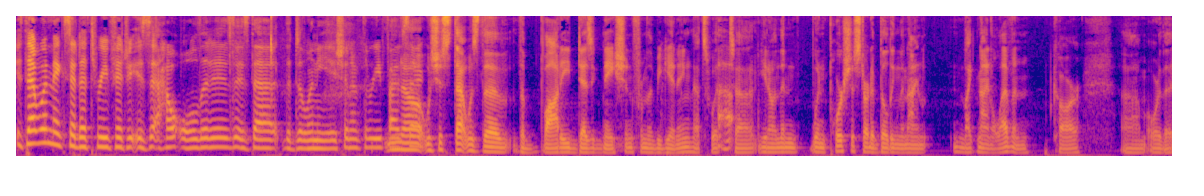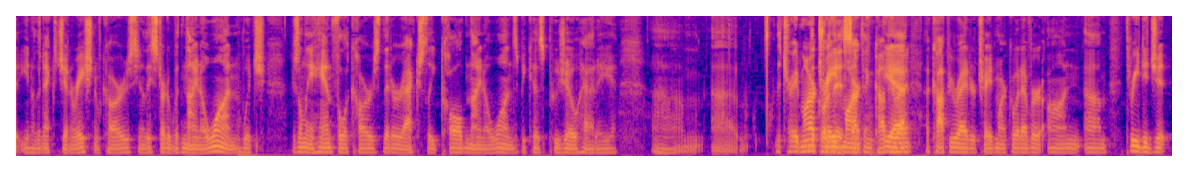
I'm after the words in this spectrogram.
Is that what makes it a 350? Is it how old it is? Is that the delineation of 356? No, it was just that was the the body designation from the beginning. That's what Uh-huh. uh, you know. And then when Porsche started building the nine like 911 car, um, or the you know the next generation of cars, you know they started with 901, which there's only a handful of cars that are actually called 901s because Peugeot had a um, uh, The trademark, the trademark, something yeah, copyright. a copyright or trademark or whatever on um, three digit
